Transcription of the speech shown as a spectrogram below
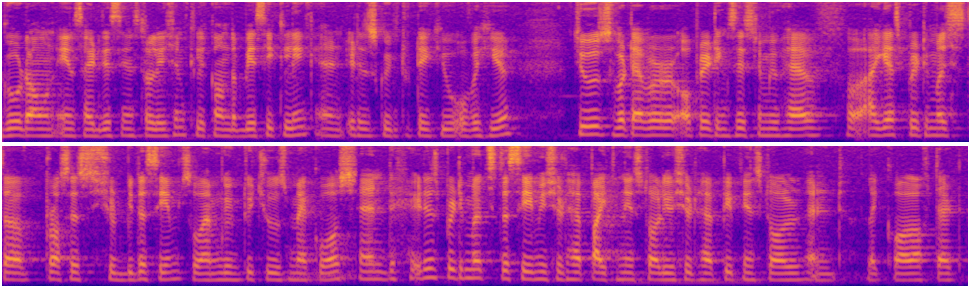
go down inside this installation click on the basic link and it is going to take you over here. Choose whatever operating system you have. Uh, i guess pretty much the process should be the same so i'm going to choose macOS. And it is pretty much the same. You should have python installed you should have pip installed and like all of that.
